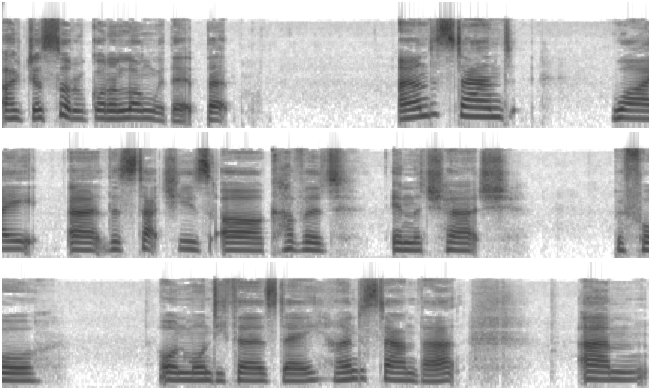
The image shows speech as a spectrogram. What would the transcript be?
I've just sort of gone along with it, but I understand why uh, the statues are covered in the church before on Maundy Thursday. I understand that. Um,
